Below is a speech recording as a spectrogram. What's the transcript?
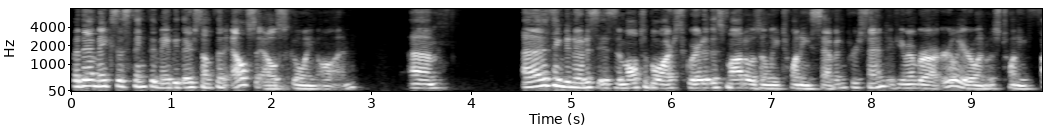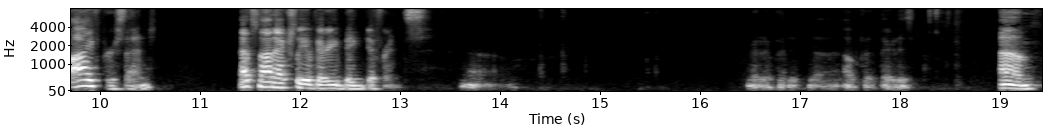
But that makes us think that maybe there's something else else going on. Um, another thing to notice is the multiple R squared of this model is only 27%. If you remember our earlier one was 25%. That's not actually a very big difference. Uh, where did I put it? output, there it is. Um,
